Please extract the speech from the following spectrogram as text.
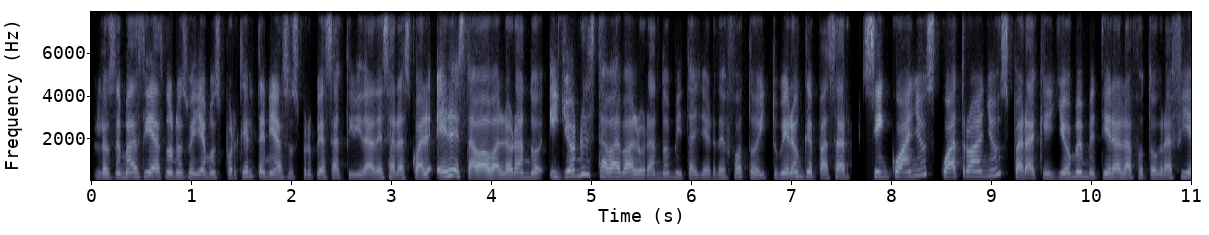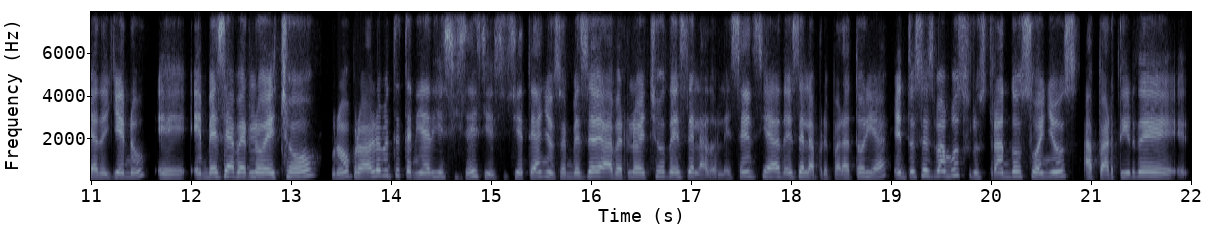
los demás días no nos veíamos porque él tenía sus propias actividades a las cuales él estaba valorando y yo no estaba valorando mi taller de foto y tuvieron que pasar cinco años, cuatro años para que yo me metiera la fotografía de lleno eh, en vez de haberlo hecho, no, probablemente tenía 16, 17 años, en vez de haberlo hecho desde la adolescencia, desde la preparatoria. Entonces vamos frustrando sueños a partir de...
